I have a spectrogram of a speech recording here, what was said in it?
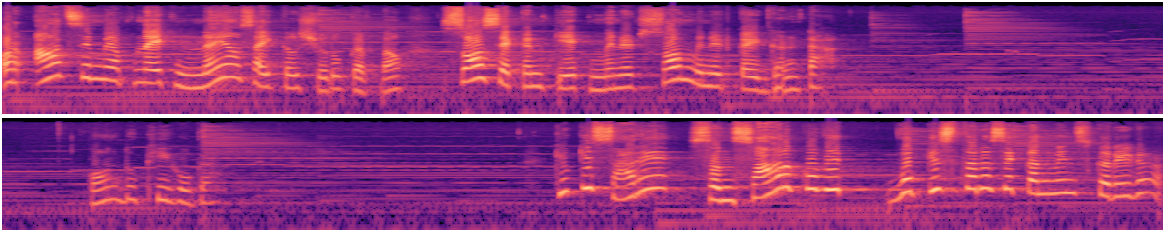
और आज से मैं अपना एक नया साइकिल शुरू करता हूँ, सौ सेकंड की एक मिनट, सौ मिनट का एक घंटा, कौन दुखी होगा? क्योंकि सारे संसार को भी वो किस तरह से कन्विंस करेगा?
